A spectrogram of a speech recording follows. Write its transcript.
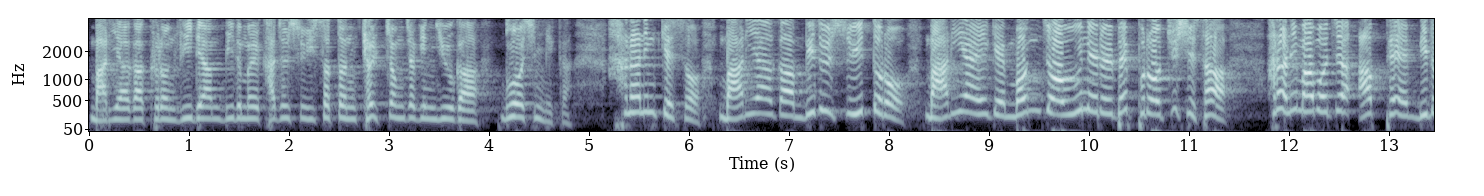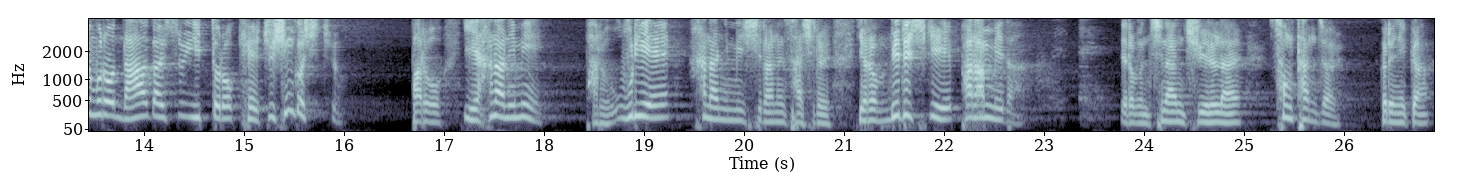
마리아가 그런 위대한 믿음을 가질 수 있었던 결정적인 이유가 무엇입니까? 하나님께서 마리아가 믿을 수 있도록 마리아에게 먼저 은혜를 베풀어 주시사 하나님 아버지 앞에 믿음으로 나아갈 수 있도록 해 주신 것이죠. 바로 이 하나님이 바로 우리의 하나님이시라는 사실을 여러분 믿으시기 바랍니다. 여러분 지난 주일날 성탄절 그러니까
